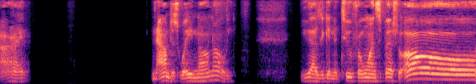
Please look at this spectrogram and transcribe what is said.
All right. Now I'm just waiting on Ollie. You guys are getting a two for one special. Oh,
